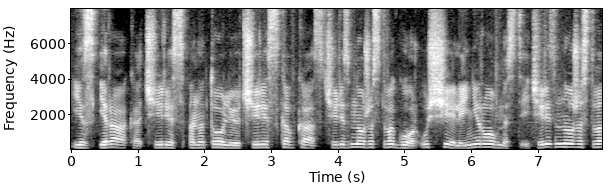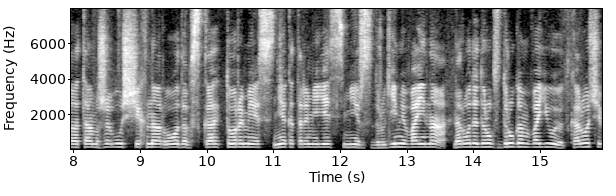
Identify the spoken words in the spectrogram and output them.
из Ирака через Анатолию, через Кавказ, через множество гор, ущелий, неровностей, через множество там живущих народов, с которыми с некоторыми есть мир, с другими война, народы друг с другом воюют. Короче,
